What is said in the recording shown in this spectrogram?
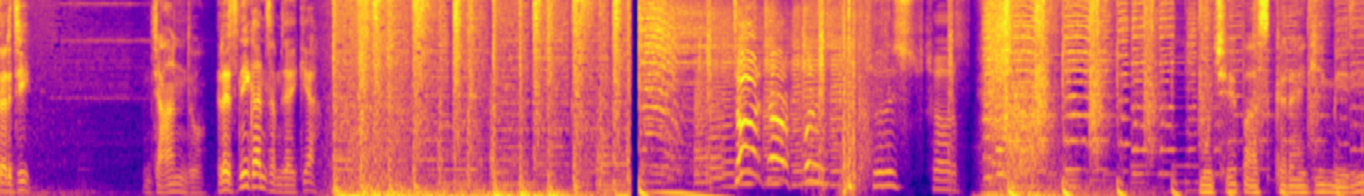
सर जी जान दो। रजनीकांत समझाए क्या? चोर चोर पुलिस चोर चोर मुझे पास कराएगी मेरी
